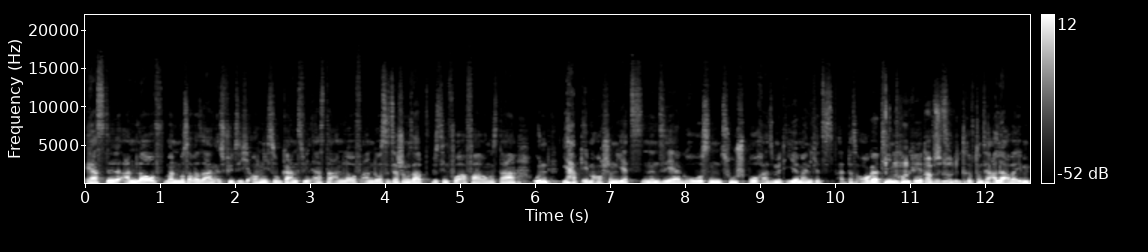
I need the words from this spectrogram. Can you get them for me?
erste Anlauf. Man muss aber sagen, es fühlt sich auch nicht so ganz wie ein erster Anlauf an. Du hast es ja schon gesagt, ein bisschen Vorerfahrung ist da. Und ihr habt eben auch schon jetzt einen sehr großen Zuspruch. Also mit ihr meine ich jetzt das Orga-Team mhm, konkret. Also es betrifft uns ja alle, aber eben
